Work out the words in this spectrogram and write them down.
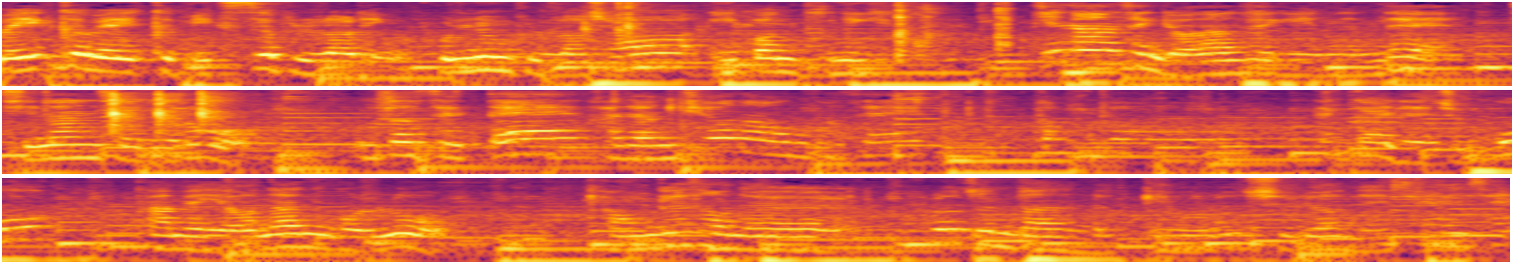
웨이크 웨이크 믹스 블러링 볼륨 블러셔 2번 분위기 쿨 진한 색 연한 색이 있는데 진한 색으로 웃었을 때 가장 튀어나온 곳에 톡톡 색깔 내주고 다음에 연한 걸로 경계선을 풀어준다는 느낌으로 주변에 살살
